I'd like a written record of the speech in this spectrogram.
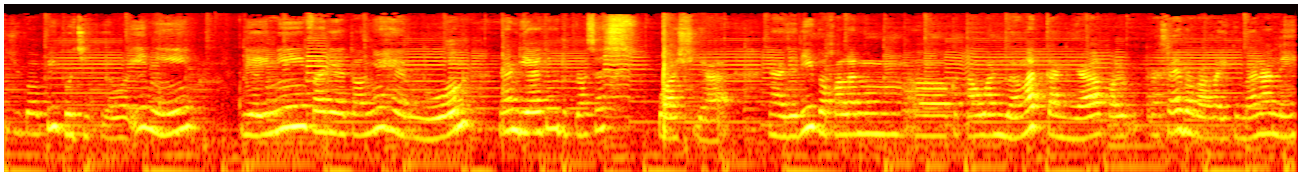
biji kopi Boji Kelo ini dia ini varietalnya heirloom dan dia itu diproses wash ya. Nah jadi bakalan uh, ketahuan banget kan ya kalau rasanya bakal kayak gimana nih.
